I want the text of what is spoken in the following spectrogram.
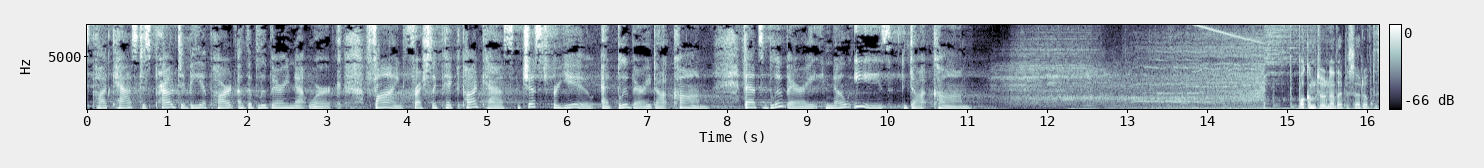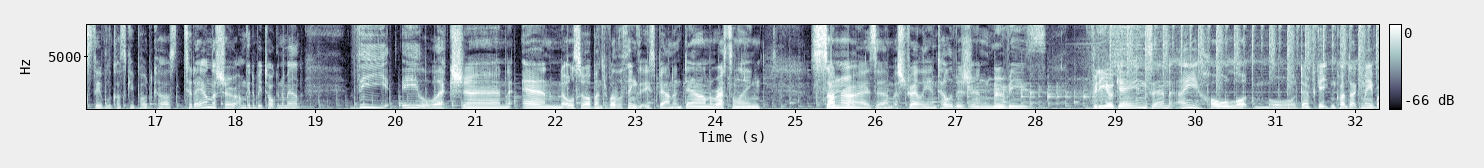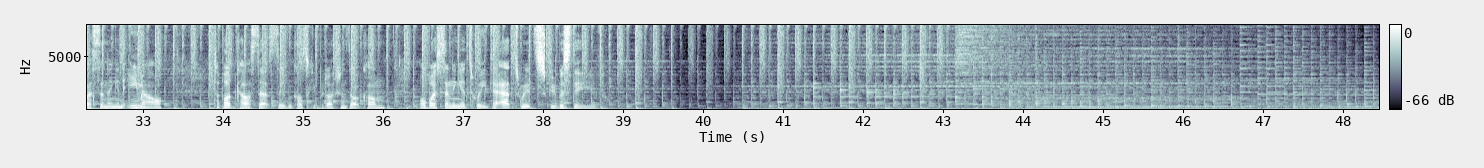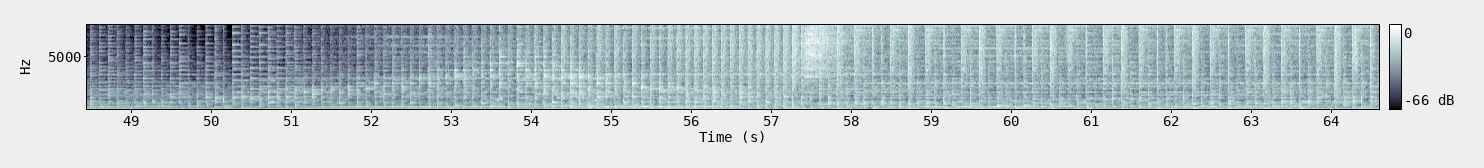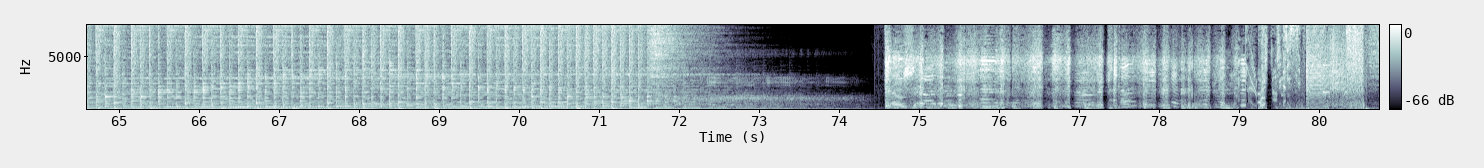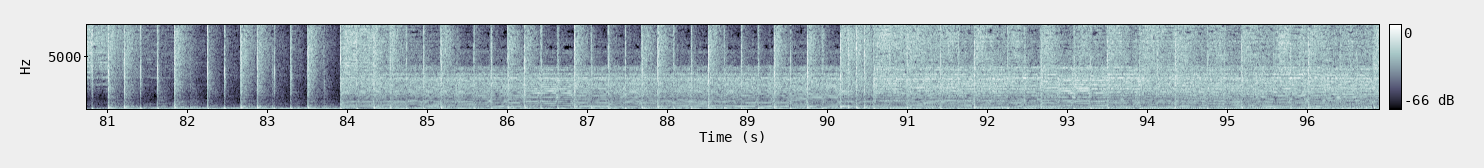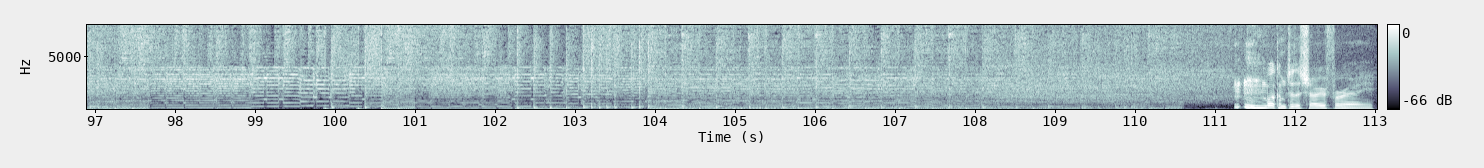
This podcast is proud to be a part of the Blubrry Network. Find freshly picked podcasts just for you at blubrry.com. That's blubrry, no ease.com. Welcome to another episode of the Steve Lukowski podcast. Today on the show, I'm going to be talking about the election and also a bunch of other things Eastbound and Down, wrestling, Sunrise, um, Australian television, movies, video games, and a whole lot more. Don't forget you can contact me by sending an email to podcast at stevebukowskiproductions.com or by sending a tweet to at tweet scuba steve. Welcome to the show for a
